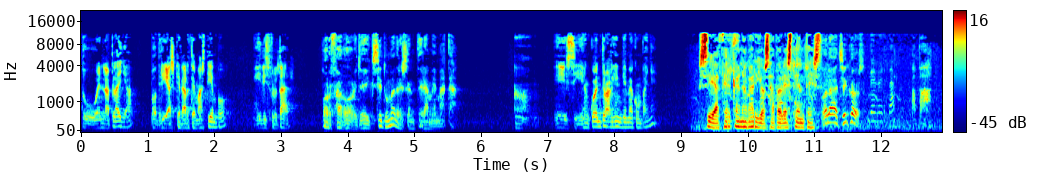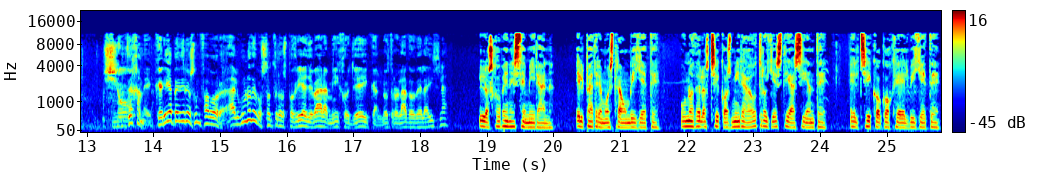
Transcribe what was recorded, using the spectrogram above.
Tú en la playa podrías quedarte más tiempo y disfrutar. Por favor, Jake, si tu madre se entera, me mata. Ah, ¿Y si encuentro a alguien que me acompañe? Se acercan a varios adolescentes. Hola, chicos. ¿De verdad? Papá. No. Déjame, quería pediros un favor. ¿Alguno de vosotros podría llevar a mi hijo Jake al otro lado de la isla? Los jóvenes se miran. El padre muestra un billete. Uno de los chicos mira a otro y este asiente. El chico coge el billete.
